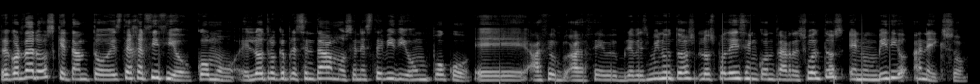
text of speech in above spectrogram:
Recordaros que tanto este ejercicio como el otro que presentábamos en este vídeo un poco eh, hace breves minutos los podéis encontrar resueltos en un vídeo anexo.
